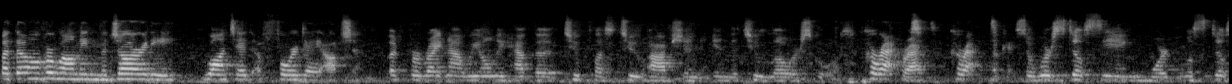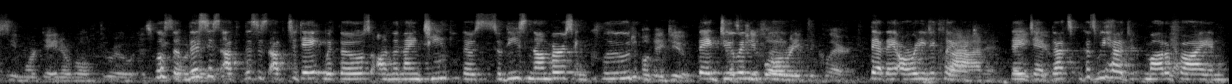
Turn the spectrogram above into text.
but the overwhelming majority wanted a four-day option. But for right now, we only have the two plus two option in the two lower schools. Correct. Correct? Correct. Okay, so we're still seeing more, we'll still see more data roll through as we Well, go so to- this is up, this is up to date with those on the 19th. Those, so these numbers include, Oh, they do? they do Because people include- already declared. that they already declared. Got it. They Thank you. did. That's because we had to modify and,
